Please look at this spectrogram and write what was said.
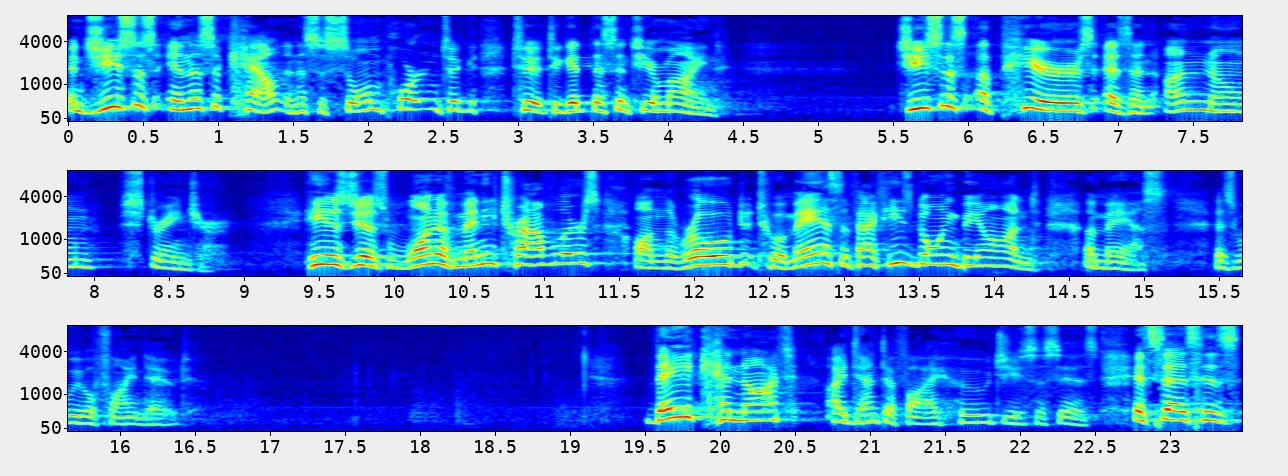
And Jesus, in this account, and this is so important to, to, to get this into your mind, Jesus appears as an unknown stranger. He is just one of many travelers on the road to Emmaus. In fact, he's going beyond Emmaus as we will find out. They cannot identify who Jesus is. It says his,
